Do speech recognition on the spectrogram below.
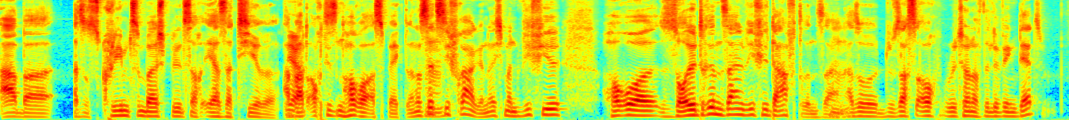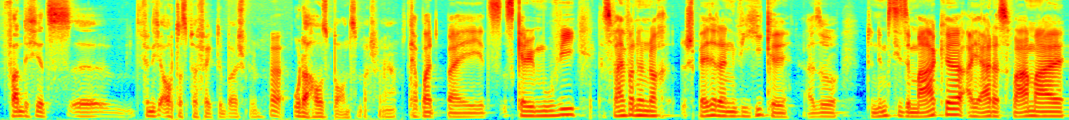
aber also Scream zum Beispiel ist auch eher Satire, aber Ja. hat auch diesen Horroraspekt. Und das ist jetzt die Frage, ne? Ich meine, wie viel Horror soll drin sein, wie viel darf drin sein? Also du sagst auch Return of the Living Dead, fand ich jetzt, äh, finde ich auch das perfekte Beispiel. Ja. Oder Hausbauen zum Beispiel, ja. Ich glaube halt bei jetzt Scary Movie, das war einfach nur noch später dann ein Vehikel. Also du nimmst diese Marke, ah ja, das war mal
